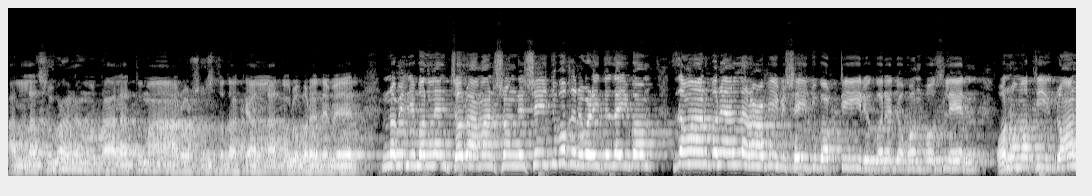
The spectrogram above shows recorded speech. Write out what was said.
আল্লাহ সুবাহ তোমার অসুস্থতাকে আল্লাহ দূর করে দেবেন। নবীজি বললেন, চলো আমার সঙ্গে সেই যুবকের বাড়িতে যাইব। যাওয়ার পরে আল্লাহ হাবিব সেই যুবকটির ঘরে যখন পৌঁছলেন অনুমতি গ্রহণ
